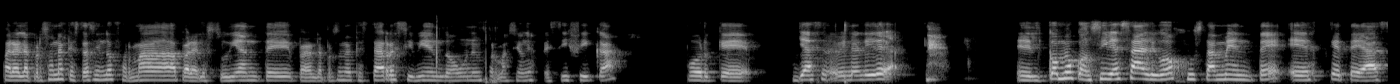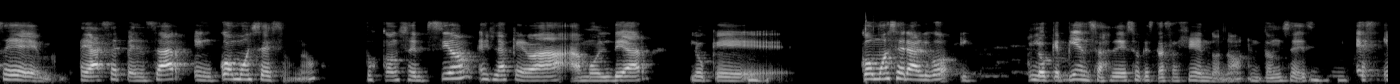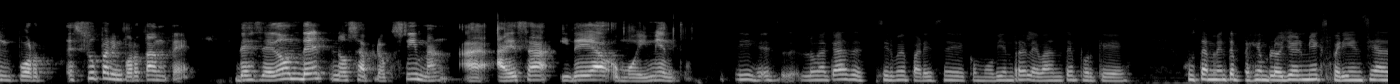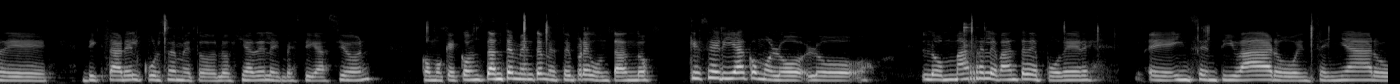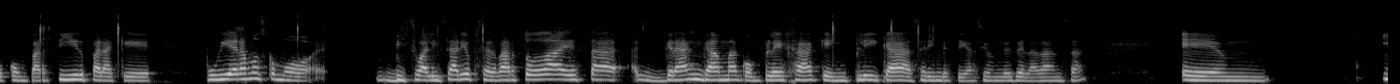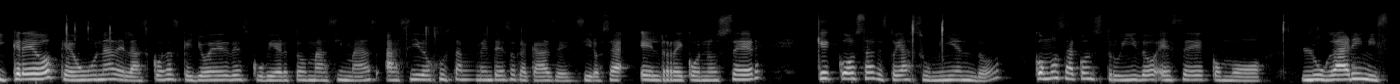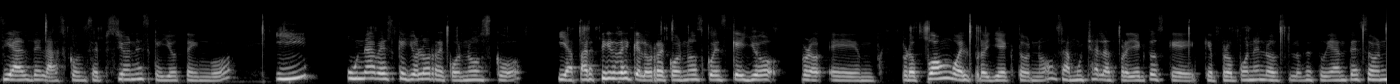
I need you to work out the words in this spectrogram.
para la persona que está siendo formada, para el estudiante, para la persona que está recibiendo una información específica, porque ya se me viene la idea. El cómo concibes algo justamente es que te hace, te hace pensar en cómo es eso, ¿no? Tu concepción es la que va a moldear lo que, cómo hacer algo y lo que piensas de eso que estás haciendo, ¿no? Entonces, es súper importante desde dónde nos aproximan a, esa idea o movimiento. Sí, lo que acabas de decir me parece como bien relevante porque justamente, por ejemplo, yo en mi experiencia de dictar el curso de metodología de la investigación, como que constantemente me estoy preguntando, ¿qué sería como lo, lo, lo más relevante de poder eh, incentivar o enseñar o compartir para que pudiéramos como visualizar y observar toda esta gran gama compleja que implica hacer investigación desde la danza. Em, y creo que una de las cosas que yo he descubierto más y más ha sido justamente eso que acabas de decir, o sea, el reconocer qué cosas estoy asumiendo, cómo se ha construido ese como lugar inicial de las concepciones que yo tengo y una vez que yo lo reconozco y a partir de que lo reconozco es que yo em, propongo el proyecto, ¿no? O sea, muchos de los proyectos que, proponen los, estudiantes son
